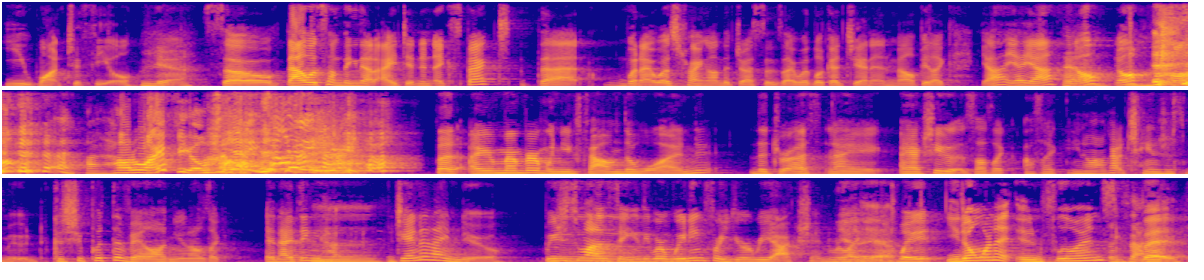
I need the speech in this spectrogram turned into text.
you want to feel. Yeah. So that was something that I didn't expect. That when I was trying on the dresses, I would look at Janet and Mel, be like, "Yeah, yeah, yeah, no, no, huh? how do I feel? Tell me, tell me." But I remember when you found the one, the dress, and I, I actually was, I was like, I was like, you know, I got to change this mood because she put the veil on you, and I was like, and I think mm. Jan and I knew. We just wanted to say anything. We're waiting for your reaction. We're like, Yeah. wait. You don't want to influence, Exactly. but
